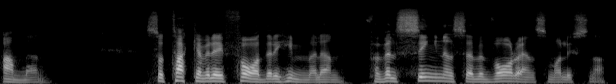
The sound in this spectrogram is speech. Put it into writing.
Amen. Så tackar vi dig Fader i himmelen för välsignelse över var och en som har lyssnat.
